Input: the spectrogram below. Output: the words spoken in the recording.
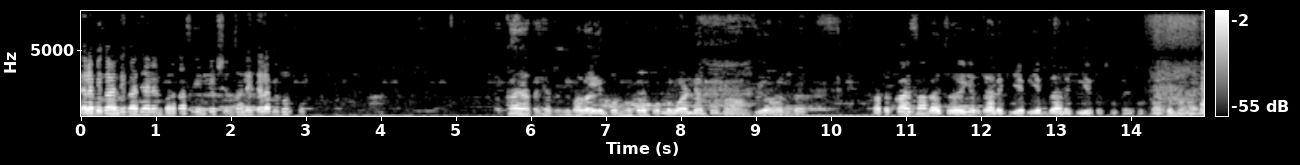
त्याला बी गांधी गादी आल्या आणि परत असं इन्फेक्शन झालंय त्याला बी भरपूर. काय आता ह्याचं तुम्ही बघा येईल पण मित्र पुढलं वाढलेलं तर ब- देवानं काय- आता काय सांगायचं? एक झालं की एक एक झालं की एकच होत आहे काय कमी व्हायला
